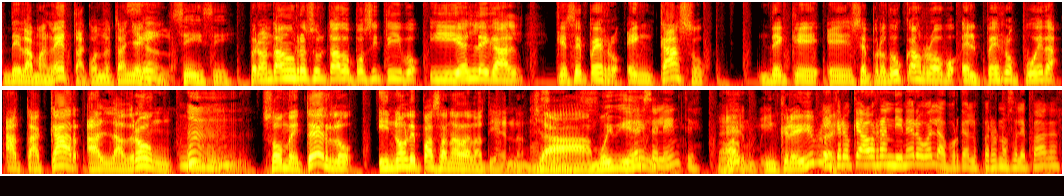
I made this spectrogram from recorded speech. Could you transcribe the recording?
de la maleta cuando están llegando. Sí, sí. Pero han dado un resultado positivo y es legal que ese perro, en caso de que eh, se produzca un robo, el perro pueda atacar al ladrón, someterlo y no le pasa nada a la tienda. Ya, muy bien. Excelente. Eh, increíble. Y creo que ahorran dinero, ¿verdad? Porque a los perros no se les paga.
